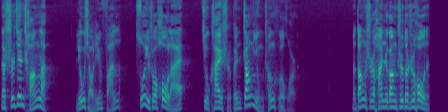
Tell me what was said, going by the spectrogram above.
那时间长了，刘小林烦了，所以说后来就开始跟张永成合伙了。那当时韩志刚知道之后呢，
